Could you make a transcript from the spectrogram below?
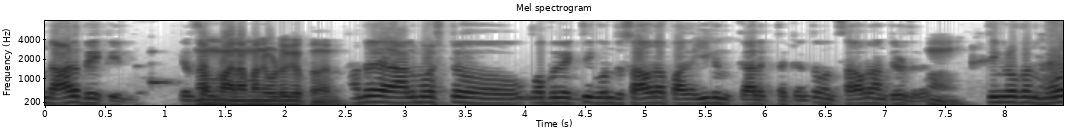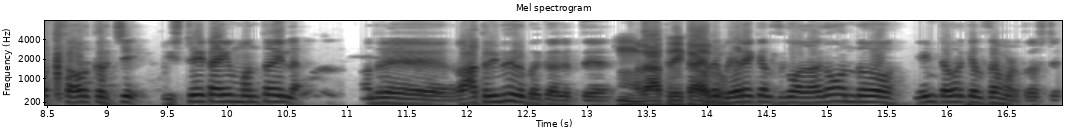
ಒಂದು ಆಳು ಬೇಕು ಇಲ್ಲಿ ನಮ್ಮ ನಮ್ಮನೆ ಹುಡುಗ ಅಂದ್ರೆ ಆಲ್ಮೋಸ್ಟ್ ಒಬ್ಬ ವ್ಯಕ್ತಿಗೆ ಒಂದು ಸಾವಿರ ಪ ಈಗಿನ ಕಾಲಕ್ಕೆ ತಕ್ಕಂತ ಒಂದು ಸಾವಿರ ಅಂತ ಹೇಳಿದ್ರೆ ಹ್ಮ್. ತಿಂಗಳಿಗೊಂದು ಮೂವತ್ತು ಸಾವಿರ ಖರ್ಚೆ. ಇಷ್ಟೇ ಟೈಮ್ ಅಂತ ಇಲ್ಲ. ಅಂದ್ರೆ ರಾತ್ರಿನೂ ಇರ್ಬೇಕಾಗತ್ತೆ. ರಾತ್ರಿ ಬೇರೆ ಕೆಲ್ಸಕ್ಕೆ ಹೋದಾಗ ಒಂದು ಎಂಟು ಅವರ್ ಕೆಲಸ ಮಾಡ್ತಾರೆ ಅಷ್ಟೇ.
